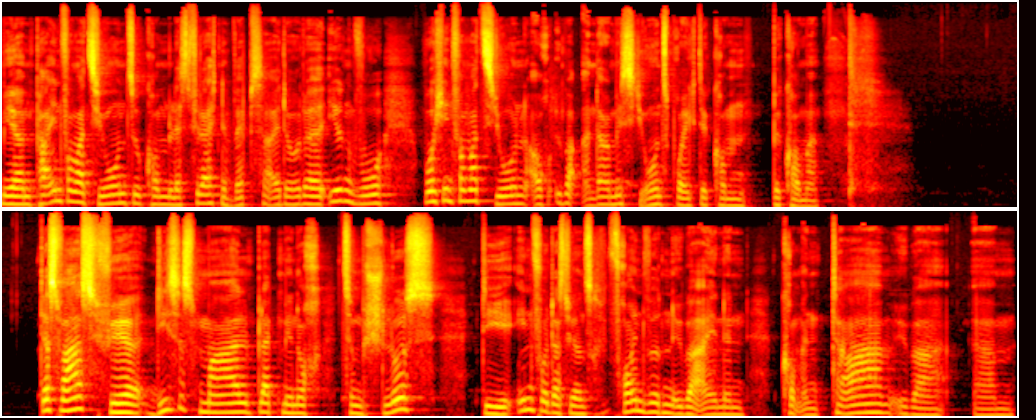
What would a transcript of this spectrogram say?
mir ein paar Informationen zukommen lässt, vielleicht eine Webseite oder irgendwo, wo ich Informationen auch über andere Missionsprojekte kommen, bekomme. Das war's für dieses Mal. Bleibt mir noch zum Schluss die Info, dass wir uns freuen würden über einen Kommentar, über ähm,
